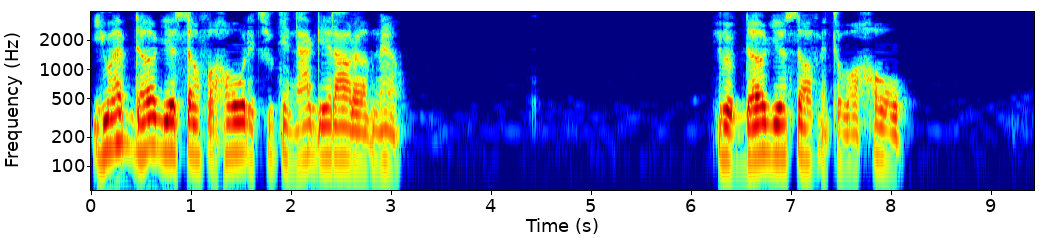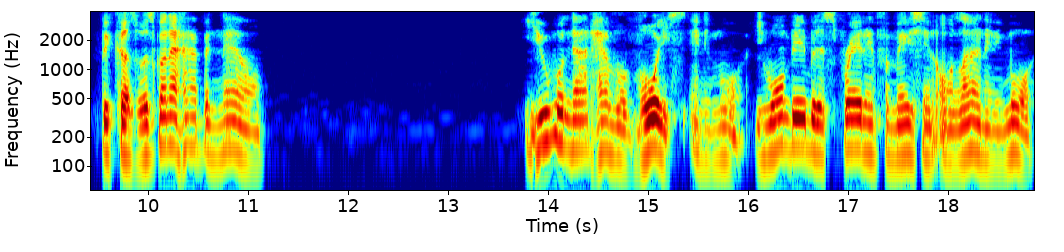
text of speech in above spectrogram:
you have dug yourself a hole that you cannot get out of now. You have dug yourself into a hole. Because what's going to happen now, you will not have a voice anymore. You won't be able to spread information online anymore.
